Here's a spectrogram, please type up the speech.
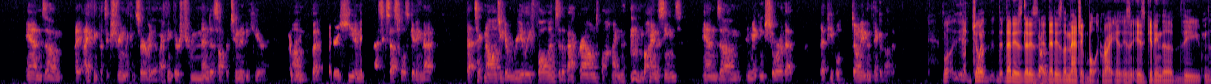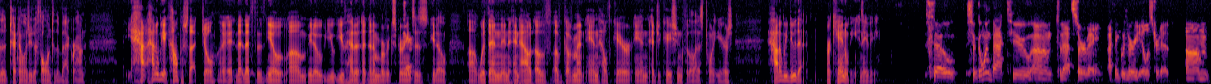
And um, I, I, think that's extremely conservative. I think there's tremendous opportunity here. Um, but the key to making that successful is getting that that technology to really fall into the background behind behind the scenes and um, and making sure that that people don't even think about it. Well, Joel, that is that is that is the magic bullet, right? Is is getting the the the technology to fall into the background. How, how do we accomplish that, Joel? That, that's the you know um, you know you you've had a, a number of experiences, sure. you know, uh, within and, and out of, of government and healthcare and education for the last twenty years. How do we do that, or can we in AV? So, so going back to um, to that survey, I think was very illustrative. Um,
